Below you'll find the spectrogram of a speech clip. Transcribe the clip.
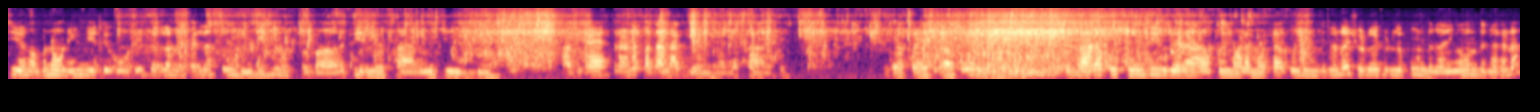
ਜੇ ਹਾਂ ਬਣਾਉਣੀ ਹੁੰਦੀ ਹੈ ਤੇ ਉਹਦੇ ਪਹਿਲਾਂ ਮੈਂ ਪਹਿਲਾਂ ਧੋਣੀ ਹੈਗੀ ਉਸ ਤੋਂ ਬਾਅਦ ਫਿਰ ਮੈਂ ਸਾਗ ਨੂੰ ਚੀਰਦੀ ਹਾਂ ਆ ਇਸ ਤਰ੍ਹਾਂ ਨਾ ਪਤਾ ਲੱਗ ਜਾਂਦਾ ਹੈ ਸਾਗ ਤੇ ਜੇ ਆਪਾਂ ਇਸ ਤਰ੍ਹਾਂ ਧੋਣੀ ਹੈ ਤੇ ਸਾਰਾ ਕੋਈ ਸੁੰਡੀ ਵਗੈਰਾ, ਕੋਈ ਮਾੜਾ ਮੋਟਾ ਕੋਈ ਹੁੰਦੀਆਂ ਨਾ, ਛੋਟੀਆਂ ਛੋਟੀਆਂ ਭੁੰਡੀਆਂ ਜਿਹੀਆਂ ਹੁੰਦੀਆਂ, ਹਨਾ?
